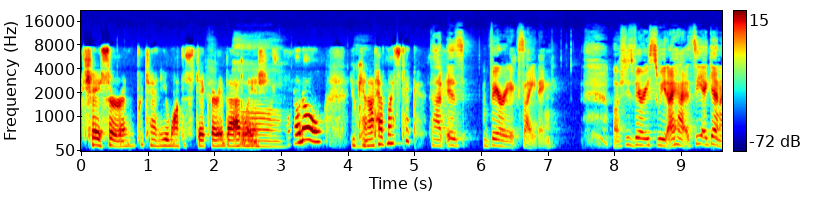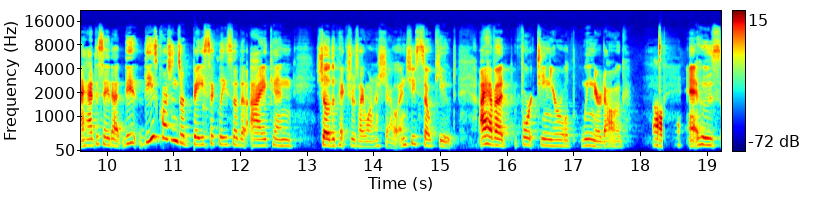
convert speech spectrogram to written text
chase her and pretend you want the stick very badly, and she's, Oh. oh no, no, you cannot have my stick. That is very exciting. Oh, she's very sweet. I had see again. I had to say that these, these questions are basically so that I can show the pictures I want to show, and she's so cute. I have a 14 year old wiener dog. Uh, Who's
